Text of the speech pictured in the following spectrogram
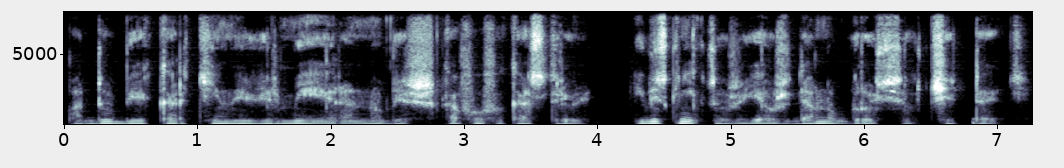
Подобие картины Вермеера, но без шкафов и кастрюль. И без книг тоже я уже давно бросил читать.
